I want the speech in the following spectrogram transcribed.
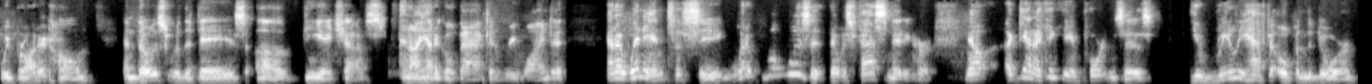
We brought it home And those were the days of VHS. And I had to go back and rewind it. And I went in to see what, what was it that was fascinating her. Now, again, I think the importance is you really have to open the door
